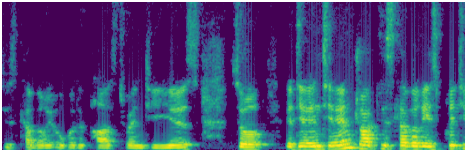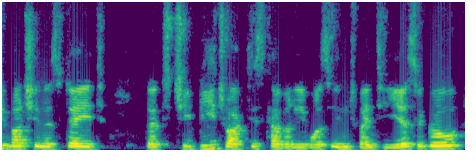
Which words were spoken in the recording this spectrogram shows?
discovery over the past 20 years. So the NTM drug discovery is pretty much in a state that TB drug discovery was in 20 years ago.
